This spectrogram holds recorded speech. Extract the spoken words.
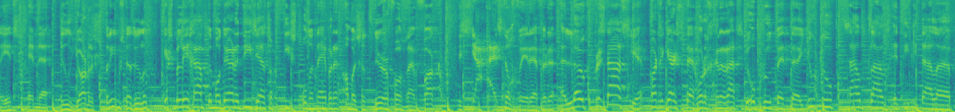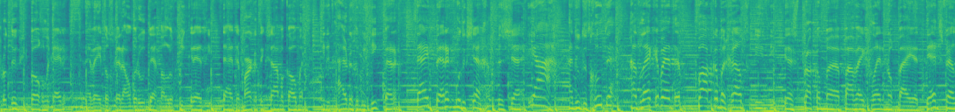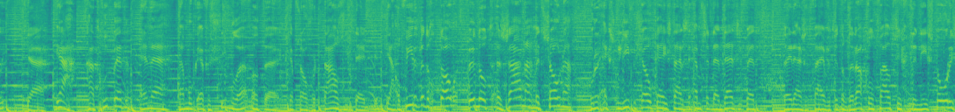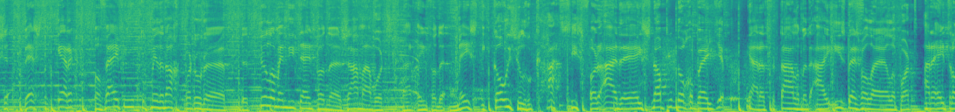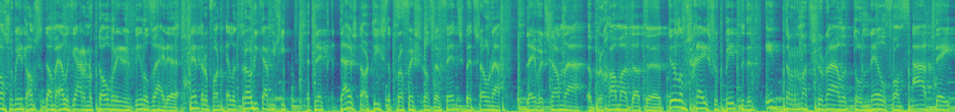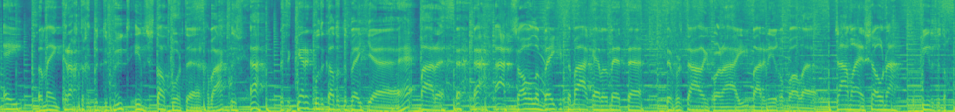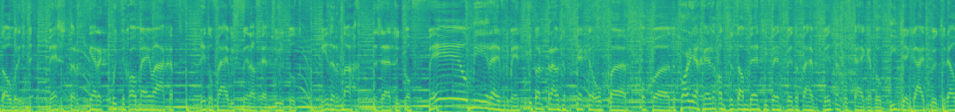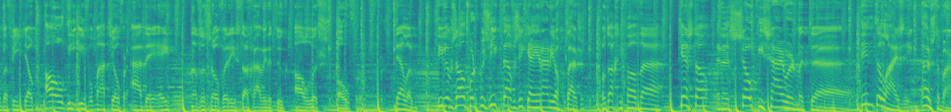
hits. En miljarden streams natuurlijk. Eerst belichaamt de moderne DJ als artiest, ondernemer en ambassadeur van zijn vak. Dus ja, hij is toch weer even een, leuke prestatie. Hè? Martin Garrix is tegenwoordig een generatie die opgroeit met uh, YouTube, Soundcloud en digitale productiemogelijkheden. En hij weet als geen ander hoe technologie, creativiteit en marketing samenkomen in het huidige muziekperk. Tijdperk moet ik zeggen. Dus uh, ja, hij doet het goed hè. Gaat lekker met hem. Pakken mijn geld. Ik sprak hem een paar weken geleden nog bij Dance Valley. Ja, ja, gaat goed met hem. En dan moet ik even sjoemelen, want ik heb zo'n vertaalsysteem. Ja, op 24 oktober bundelt Zana met Sona voor een exclusieve showcase tijdens de Amsterdam Dance Event 2025. De nacht ontvouwt zich in een historische Westerkerk van 5 uur tot middernacht. Waardoor de, de Tulum-entiteit van Zama wordt naar een van de meest iconische locaties van ADE. Snap je het nog een beetje? Ja, dat vertalen met AI is best wel heel apart. ADE transformeert Amsterdam elk jaar in oktober in een wereldwijde centrum van elektronica muziek. Het trekt duizenden artiesten, professionals en fans. Met Sona levert Sanda een programma dat uh, Tullemsgeest verbindt met het internationale toneel van ADE. Waarmee een krachtige debuut in de stad wordt uh, gemaakt. Dus ja, met de kerk moet ik altijd een beetje, uh, hè? Maar het zal wel een beetje te maken hebben met de vertaling van AI. Maar in ieder geval, Sama en Sona, 24 oktober in de Westerkerk. Moet je gewoon meemaken. Rit om 5 uur en duurt tot middernacht. Er zijn natuurlijk nog veel meer evenementen. Je kan het trouwens even checken op, uh, op uh, de partyagenda Amsterdam Dance Event 2025. Of kijk even op djguide.nl. Daar vind je ook al die informatie over ADE. En als het zover is, dan gaan we natuurlijk alles over vertellen. Steve Zandvoort muziek, daarvoor zit jij je radio gekluisterd. Wat dacht je van uh, en een Soaky Siren met uh, Tantalizing. Luister maar.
